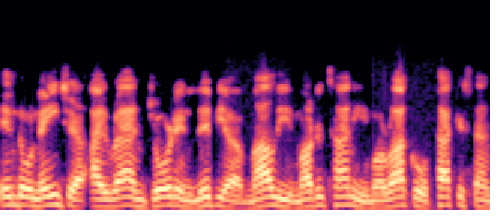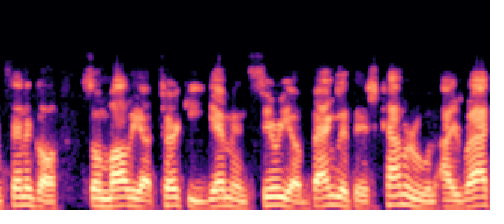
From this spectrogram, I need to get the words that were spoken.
Indonesia, Iran, Jordan, Libya, Mali, Mauritania, Morocco, Pakistan, Senegal, Somalia, Turkey, Yemen, Syria, Bangladesh, Cameroon, Iraq,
